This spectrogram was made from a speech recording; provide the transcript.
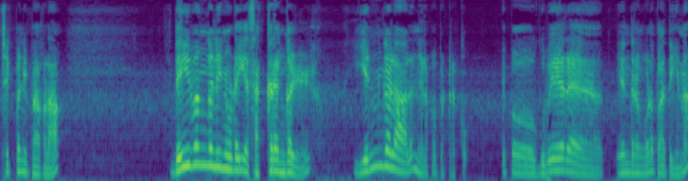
செக் பண்ணி பார்க்கலாம். தெய்வங்களினுடைய சக்கரங்கள் எண்களால் நிரப்பப்பட்டிருக்கும். இப்போது குபேர இயந்திரம் கூட பார்த்தீங்கன்னா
